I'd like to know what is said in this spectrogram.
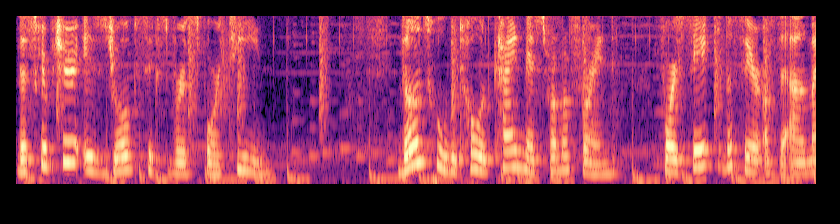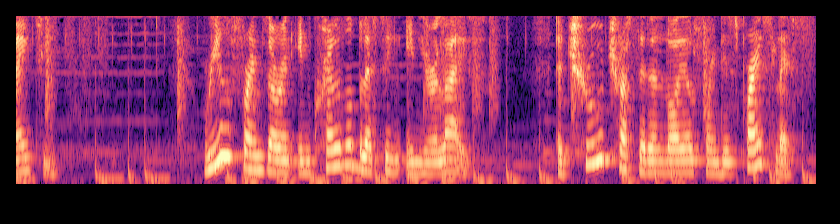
The scripture is Job 6, verse 14. Those who withhold kindness from a friend forsake the fear of the Almighty. Real friends are an incredible blessing in your life. A true, trusted, and loyal friend is priceless.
